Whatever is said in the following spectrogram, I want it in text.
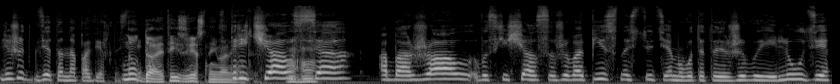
лежит где-то на поверхности. Ну да, это известный момент. Встречался, угу. обожал, восхищался живописностью, темы вот это «Живые люди»,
